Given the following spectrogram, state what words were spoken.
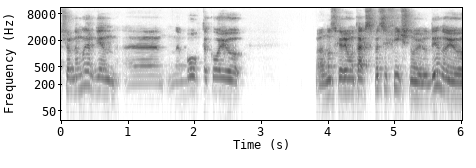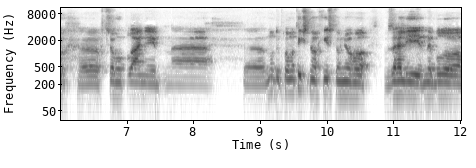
Чорномирдін е, був такою, е, ну скажімо так, специфічною людиною е, в цьому плані. Ну, дипломатичного хисту в нього взагалі не було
